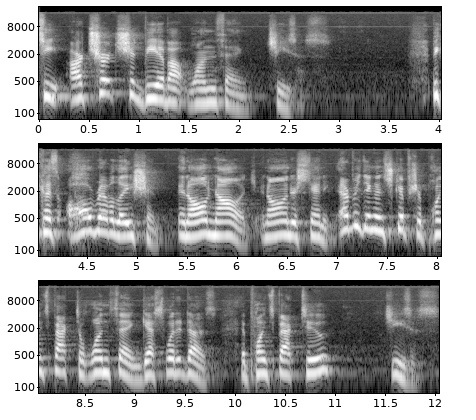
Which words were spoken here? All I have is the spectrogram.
See, our church should be about one thing Jesus. Because all revelation and all knowledge and all understanding, everything in Scripture points back to one thing. Guess what it does? It points back to Jesus.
